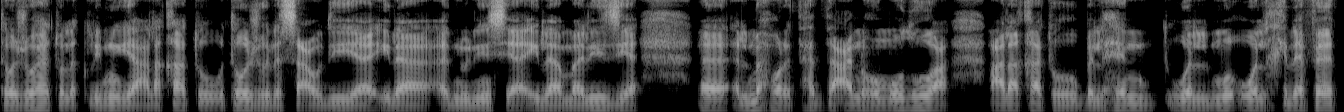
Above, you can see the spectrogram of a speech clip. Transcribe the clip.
توجهاته الإقليمية علاقاته توجه إلى السعودية إلى إندونيسيا إلى ماليزيا آه، المحور اللي تحدث عنه موضوع علاقاته بالهند والخلافات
